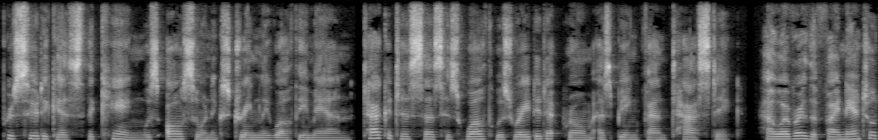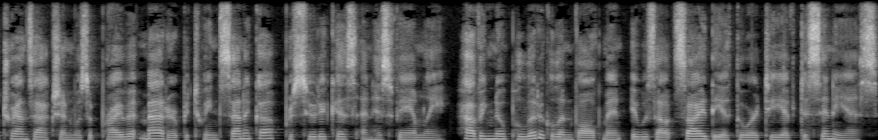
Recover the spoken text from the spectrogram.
Prasutagus, the king, was also an extremely wealthy man. Tacitus says his wealth was rated at Rome as being fantastic. However, the financial transaction was a private matter between Seneca, Prasutagus, and his family. Having no political involvement, it was outside the authority of Decianus.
